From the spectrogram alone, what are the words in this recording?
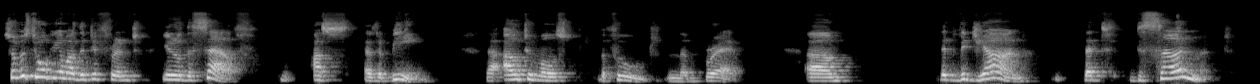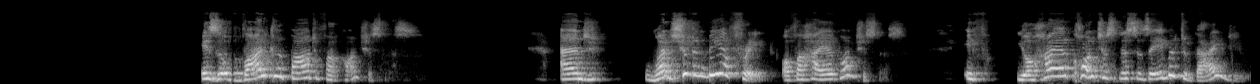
so I was talking about the different, you know, the self, us as a being, the outermost, the food and the breath. Um, that vijnan, that discernment, is a vital part of our consciousness. And one shouldn't be afraid of a higher consciousness. If your higher consciousness is able to guide you,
